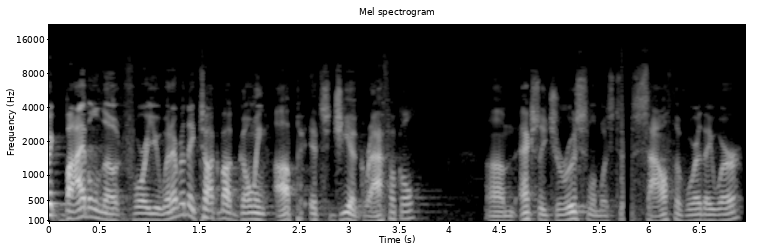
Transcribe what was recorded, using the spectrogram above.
Quick Bible note for you whenever they talk about going up, it's geographical. Um, actually, Jerusalem was to the south of where they were,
